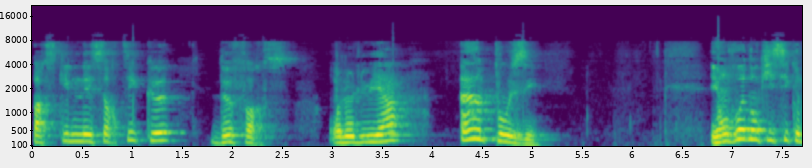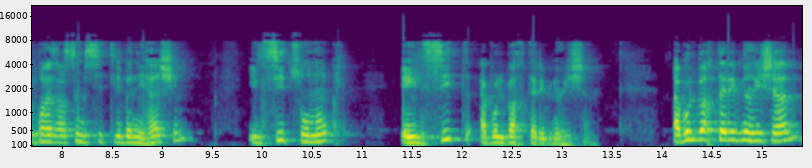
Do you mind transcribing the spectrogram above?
Parce qu'il n'est sorti que de force. On le lui a imposé. Et on voit donc ici que le prophète cite les Bani Hashim, il cite son oncle et il cite Abu al ibn Hisham. Abu al ibn Hisham,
